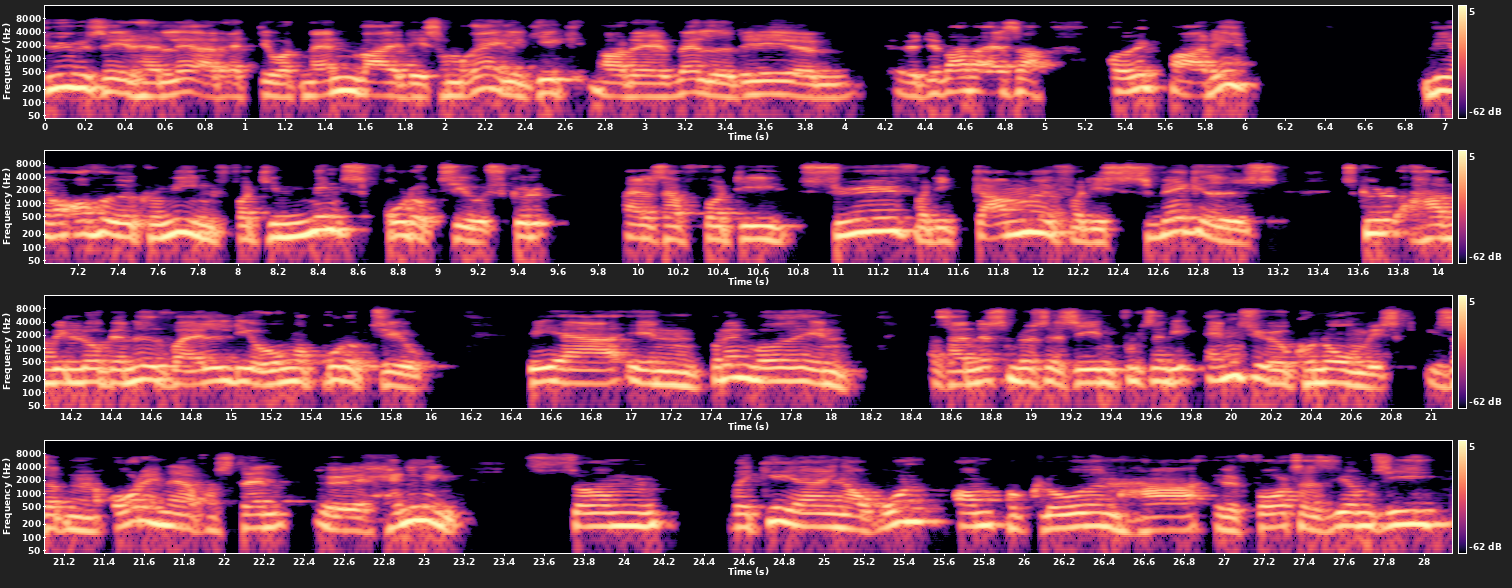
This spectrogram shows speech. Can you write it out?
dybest set havde lært, at det var den anden vej, det som regel gik, når det valget, det, øhm, øh, det var der altså. Og ikke bare det, vi har offret økonomien for de mindst produktive skyld, altså for de syge, for de gamle, for de svækkedes skyld, har vi lukket ned for alle de unge og produktive. Det er en, på den måde en, altså jeg næsten lyst til at sige, en fuldstændig antiøkonomisk, i sådan en ordinær forstand, øh, handling, som regeringer rundt om på kloden har øh, foretaget, jeg vil sige,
